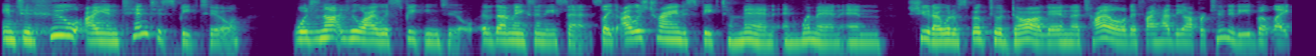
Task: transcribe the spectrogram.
into who I intend to speak to was not who I was speaking to, if that makes any sense. Like I was trying to speak to men and women and shoot, I would have spoke to a dog and a child if I had the opportunity, but like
